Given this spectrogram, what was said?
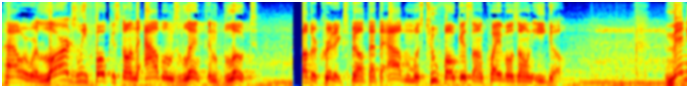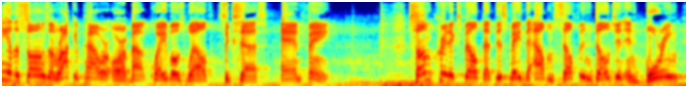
Power were largely focused on the album's length and bloat. Other critics felt that the album was too focused on Quavo's own ego. Many of the songs on Rocket Power are about Quavo's wealth, success, and fame. Some critics felt that this made the album self indulgent and boring.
